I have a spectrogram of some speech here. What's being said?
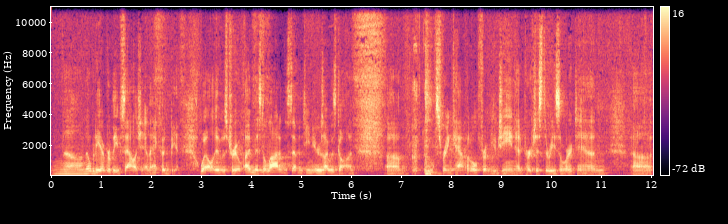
no, nobody ever leaves Salishan. That couldn't be it. Well, it was true. I missed a lot in the 17 years I was gone. Um, Spring Capital from Eugene had purchased the resort, and uh,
